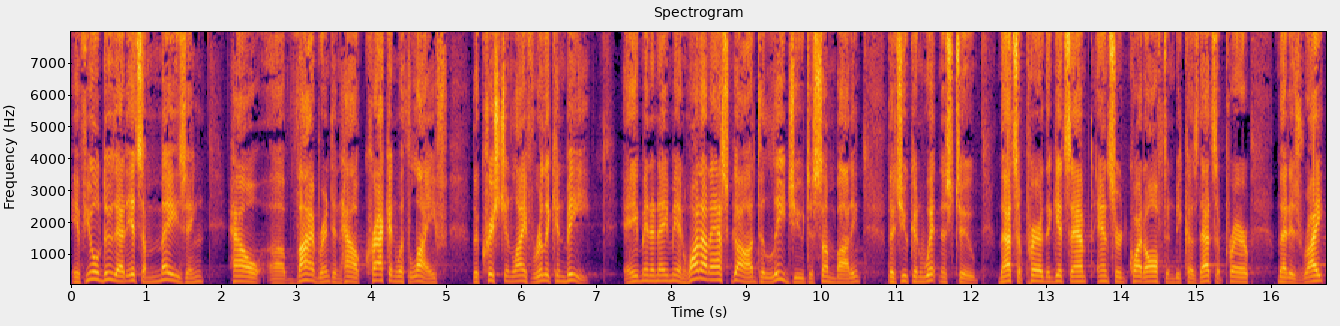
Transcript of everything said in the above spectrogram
if you'll do that, it's amazing how uh, vibrant and how cracking with life the Christian life really can be. Amen and amen. Why not ask God to lead you to somebody that you can witness to? That's a prayer that gets answered quite often because that's a prayer that is right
